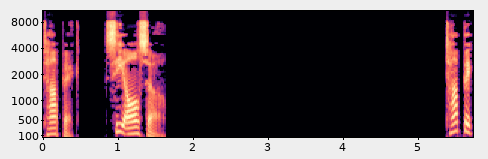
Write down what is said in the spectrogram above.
Topic. See also Topic.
